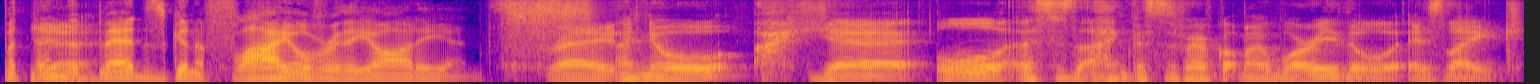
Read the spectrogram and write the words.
but then the bed's gonna fly over the audience, right? I know. Yeah. Oh, this is. I think this is where I've got my worry though. Is like,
